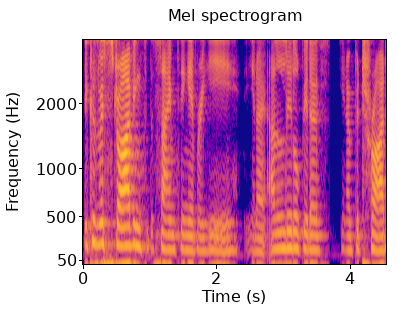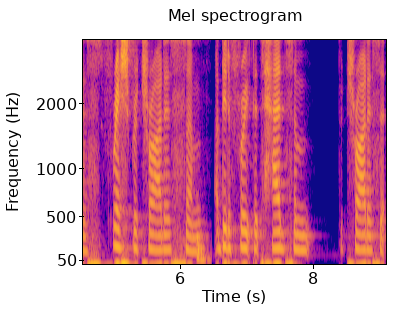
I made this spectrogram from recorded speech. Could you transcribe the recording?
because we're striving for the same thing every year. You know, a little bit of, you know, botrytis, fresh botrytis, some a bit of fruit that's had some botrytis at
